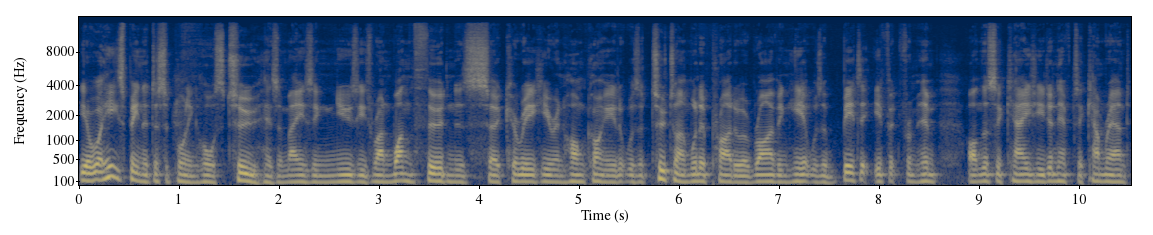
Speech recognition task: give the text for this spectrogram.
Yeah, well, he's been a disappointing horse too. Has amazing news. He's run one third in his uh, career here in Hong Kong. It was a two-time winner prior to arriving here. It was a better effort from him on this occasion. He didn't have to come around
